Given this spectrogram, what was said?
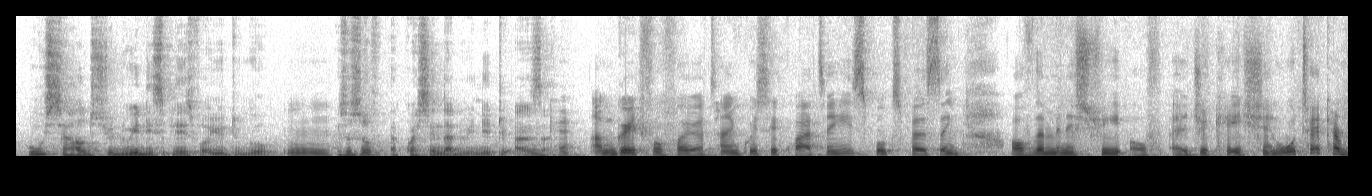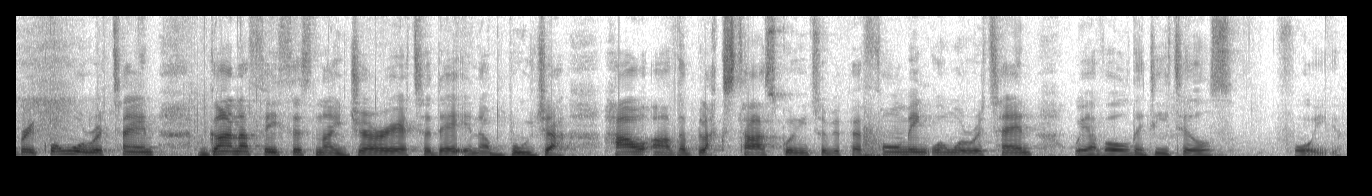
whose child should we displace for you to go? Mm. It's also a question that we need to answer. Okay. I'm grateful for your time. Kwesi Kwarteng, he's spokesperson of the Ministry of Education. We'll take a break. When we return, Ghana faces Nigeria today in Abuja. How are the Black Stars going to be performing? When we return, we have all the details for you.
